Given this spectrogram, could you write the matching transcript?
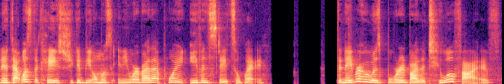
And if that was the case, she could be almost anywhere by that point, even states away. The neighborhood was bordered by the 205,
